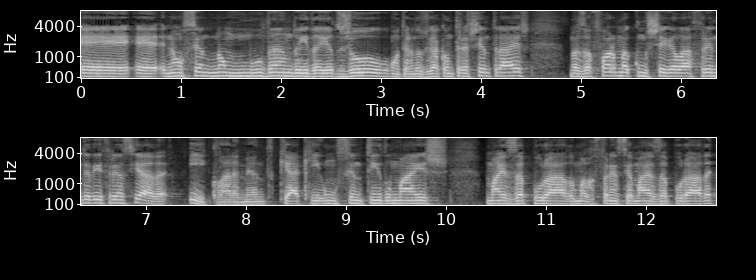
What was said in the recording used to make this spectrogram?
é, é, não sendo, não mudando a ideia de jogo, continuando a jogar com três centrais, mas a forma como chega lá à frente é diferenciada. E claramente que há aqui um sentido mais, mais apurado, uma referência mais apurada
